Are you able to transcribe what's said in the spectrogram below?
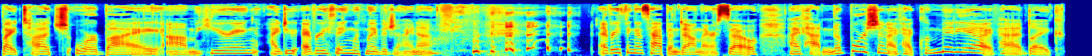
by touch or by um, hearing. I do everything with my vagina. everything has happened down there. So I've had an abortion, I've had chlamydia, I've had like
